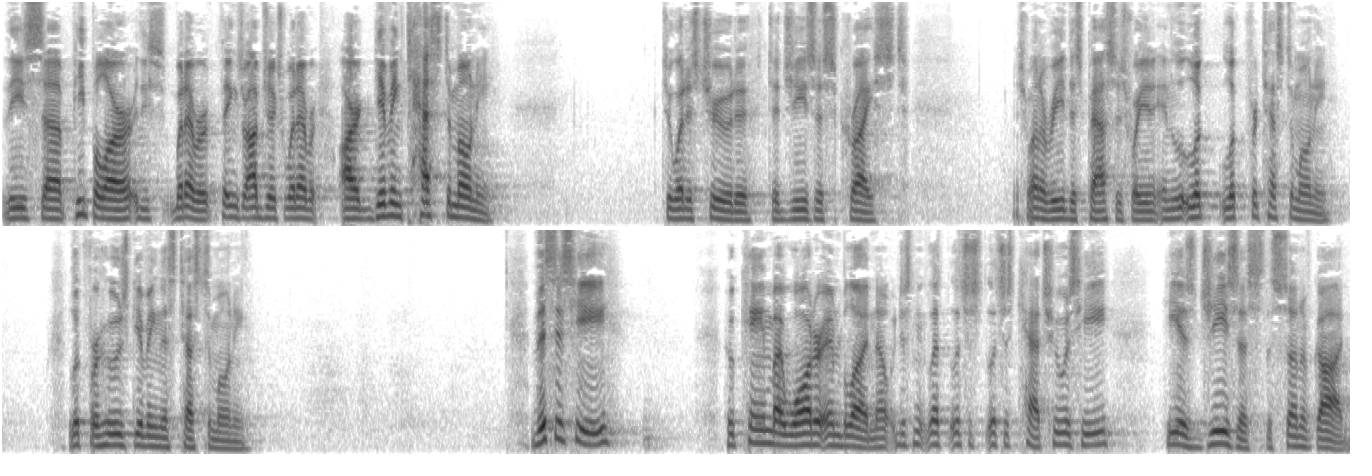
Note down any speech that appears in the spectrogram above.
these uh, people are, these whatever, things or objects, whatever, are giving testimony to what is true to, to Jesus Christ. I just want to read this passage for you and look, look for testimony. Look for who's giving this testimony. This is he who came by water and blood. Now, just let, us just let's just catch who is he? He is Jesus, the Son of God.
